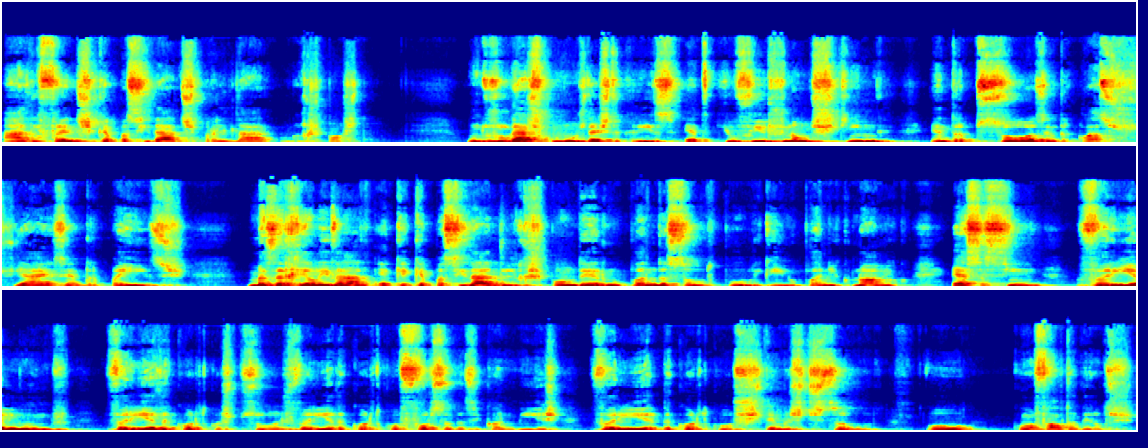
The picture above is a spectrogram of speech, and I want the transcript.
há diferentes capacidades para lhe dar uma resposta. Um dos lugares comuns desta crise é de que o vírus não distingue entre pessoas, entre classes sociais, entre países, mas a realidade é que a capacidade de lhe responder no plano da saúde pública e no plano económico, essa sim varia muito, varia de acordo com as pessoas, varia de acordo com a força das economias, varia de acordo com os sistemas de saúde ou com a falta deles.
